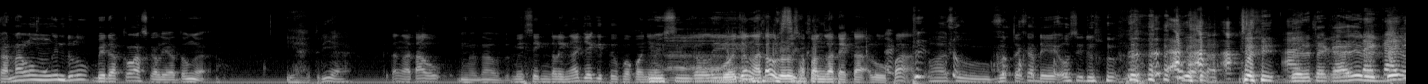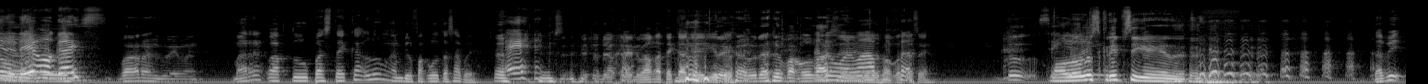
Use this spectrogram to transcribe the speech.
Karena lo mungkin dulu beda kelas kali atau enggak? Iya, itu dia. Kita nggak tahu. Enggak tahu tuh. Missing link aja gitu pokoknya. Missing link. Gua aja nggak tahu lulus apa enggak TK, lupa. Waduh, gue TK DO sih dulu. Dari dari Anjir, TK aja udah TK aja udah DO, Waduh. guys. Parah gue emang. Kemarin waktu pas TK lu ngambil fakultas apa ya? Eh, itu udah keren banget TK kayak gitu. TK udah ada fakultasnya. Aduh, maaf. Udah fakultasnya. Tuh mau lulus skripsi kayaknya tuh. Tapi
